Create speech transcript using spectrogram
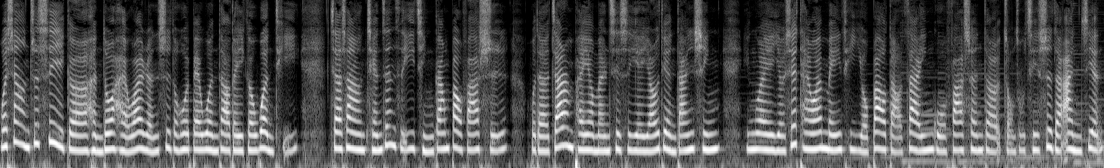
我想这是一个很多海外人士都会被问到的一个问题。加上前阵子疫情刚爆发时，我的家人朋友们其实也有点担心，因为有些台湾媒体有报道在英国发生的种族歧视的案件。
